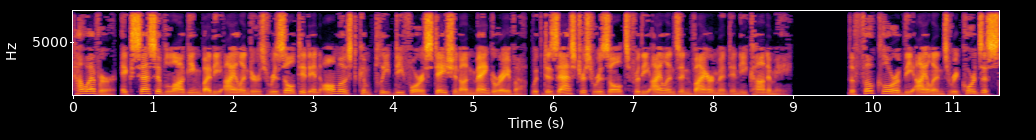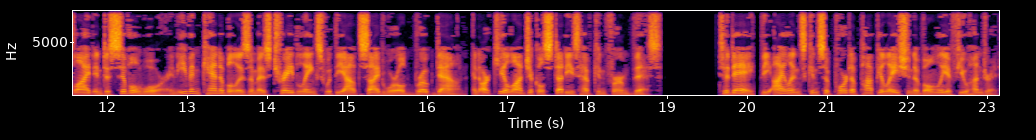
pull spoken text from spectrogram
However, excessive logging by the islanders resulted in almost complete deforestation on Mangareva, with disastrous results for the island's environment and economy. The folklore of the islands records a slide into civil war and even cannibalism as trade links with the outside world broke down, and archaeological studies have confirmed this. Today, the islands can support a population of only a few hundred.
